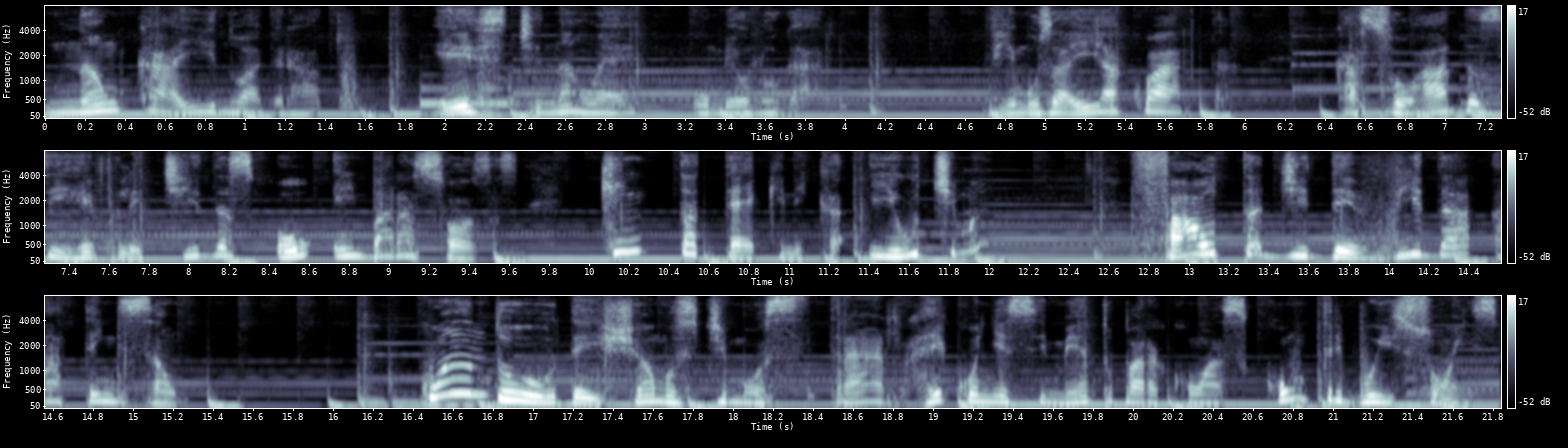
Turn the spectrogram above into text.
não caí no agrado, este não é o meu lugar. Vimos aí a quarta caçoadas e refletidas ou embaraçosas. Quinta técnica e última, falta de devida atenção. Quando deixamos de mostrar reconhecimento para com as contribuições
